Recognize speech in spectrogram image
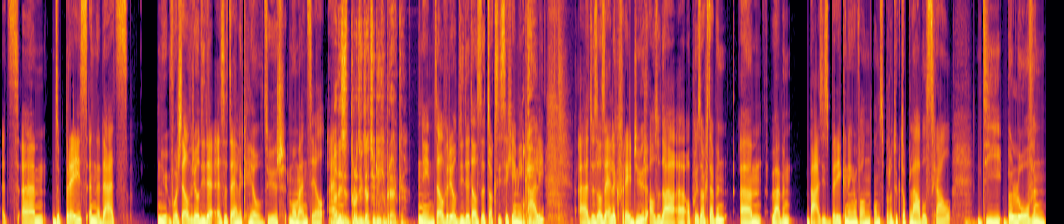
het, um, de prijs inderdaad nu, voor zilveriodide is het eigenlijk heel duur, momenteel. En Wat is het product dat jullie gebruiken? Nee, zilveriodide, dat is de toxische chemicalie. Okay. Uh, dus dat is eigenlijk vrij duur. Als we dat uh, opgezocht hebben, um, we hebben basisberekeningen van ons product op labelschaal, die beloven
